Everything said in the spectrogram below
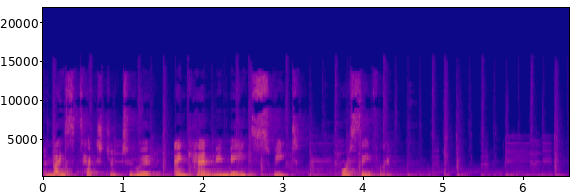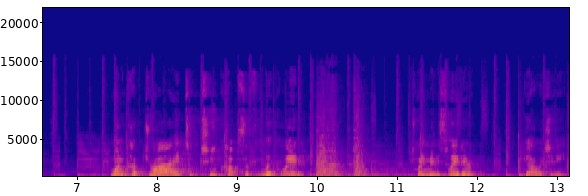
a nice texture to it, and can be made sweet or savory. One cup dry to two cups of liquid. 20 minutes later, you got what you need.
